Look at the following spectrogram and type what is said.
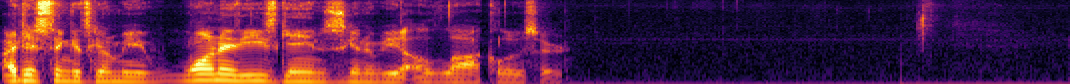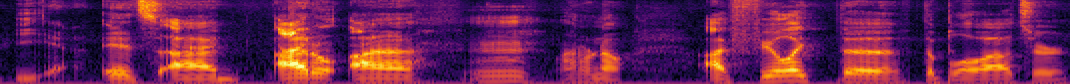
I just think it's going to be one of these games is going to be a lot closer. Yeah, it's uh, I don't uh, mm, I don't know. I feel like the the blowouts are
